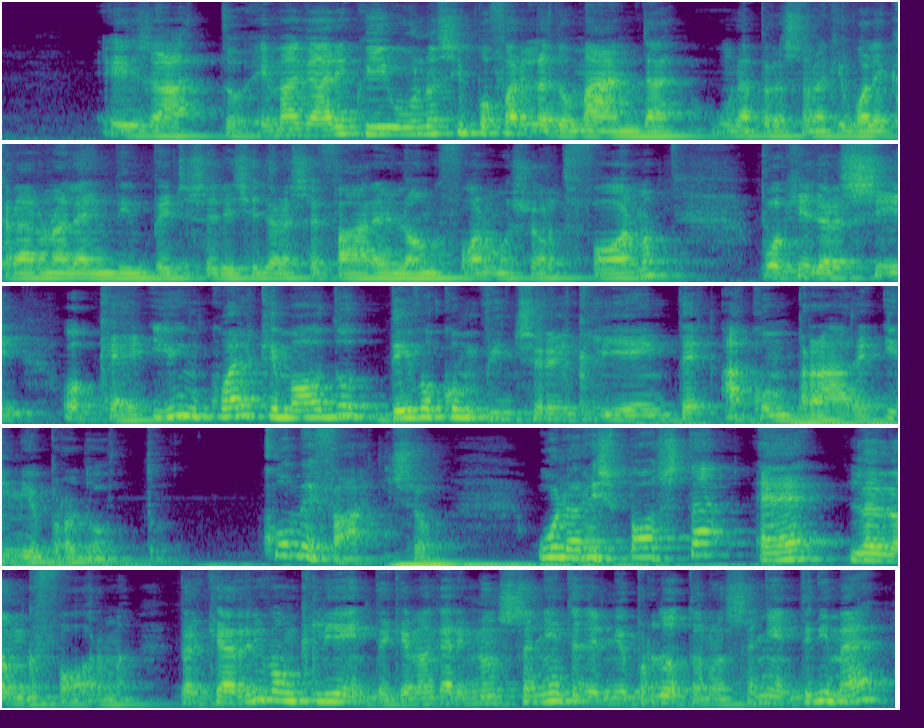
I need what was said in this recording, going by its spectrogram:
Esatto, e magari qui uno si può fare la domanda, una persona che vuole creare una landing page se decidere se fare long form o short form, può chiedersi, ok, io in qualche modo devo convincere il cliente a comprare il mio prodotto. Come faccio? Una risposta è la long form, perché arriva un cliente che magari non sa niente del mio prodotto, non sa niente di me,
